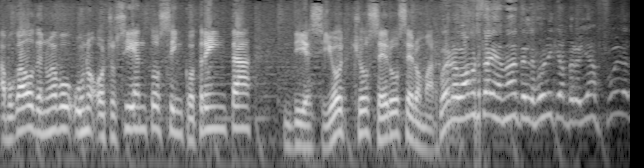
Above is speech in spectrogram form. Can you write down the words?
abogado de nuevo, 1-800-530-1800, Marco. Bueno, vamos a esta llamada telefónica, pero ya fuera.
